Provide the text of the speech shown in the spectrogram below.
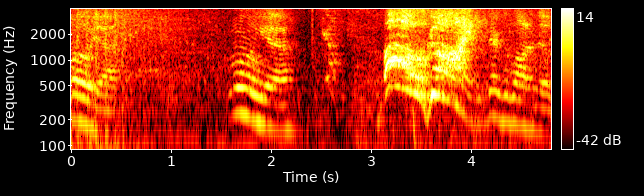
Oh yeah. Oh yeah. Oh god! There's a lot of them.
